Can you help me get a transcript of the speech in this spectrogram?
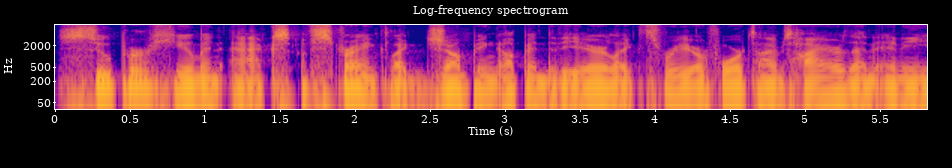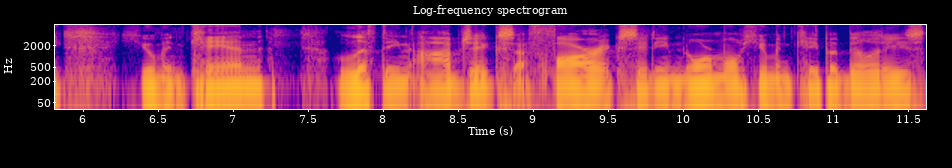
superhuman acts of strength, like jumping up into the air like three or four times higher than any human can, lifting objects far exceeding normal human capabilities.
